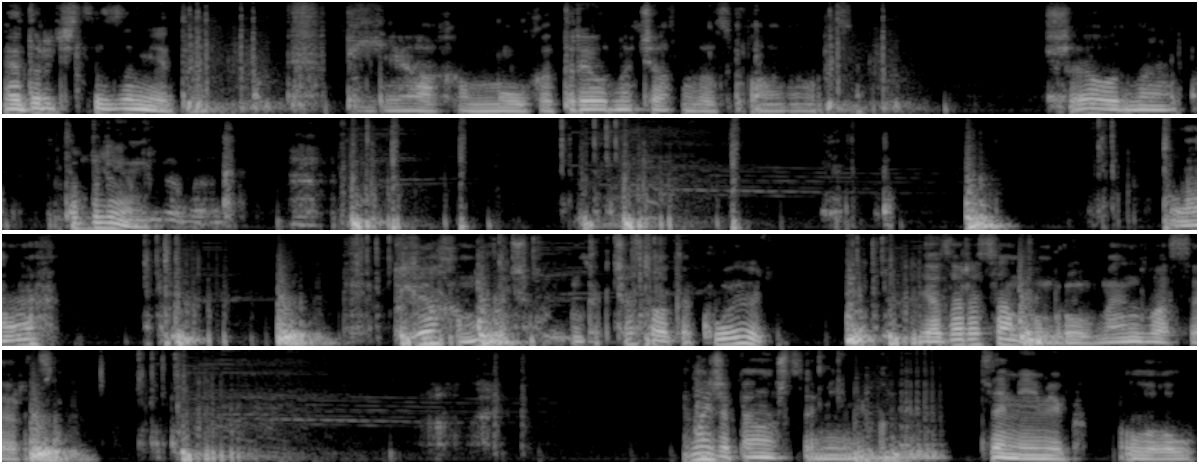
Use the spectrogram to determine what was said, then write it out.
Я, до речі, це замітив. Бляха, муха, три одночасно заспавнилося. Ще одна. Та блін. Ага. Бляха, муха, вони так часто атакують. Я зараз сам помру, в мене два серця. Майже певно, що це мімік. Це мімік, лол.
